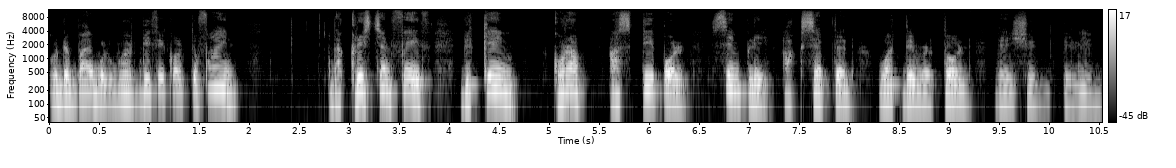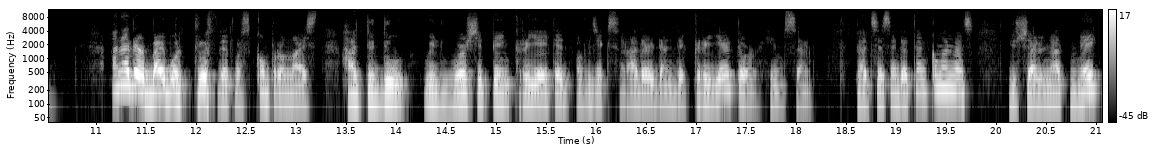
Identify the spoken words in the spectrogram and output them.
or the Bible were difficult to find. The Christian faith became corrupt as people simply accepted what they were told they should believe. Another Bible truth that was compromised had to do with worshiping created objects rather than the Creator Himself. God says in the Ten Commandments, You shall not make,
